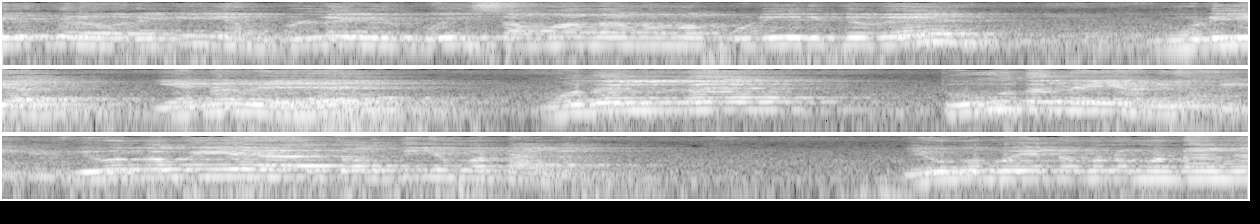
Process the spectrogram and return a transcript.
இருக்கிற வரைக்கும் என் பிள்ளைகள் போய் சமாதானமா குடியிருக்கவே முடியாது. எனவே முதல்ல தூதனை அனுப்பி. இவங்க போய் துரத்திக்க மாட்டாங்க. இவங்க போய் என்ன பண்ண மாட்டாங்க?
